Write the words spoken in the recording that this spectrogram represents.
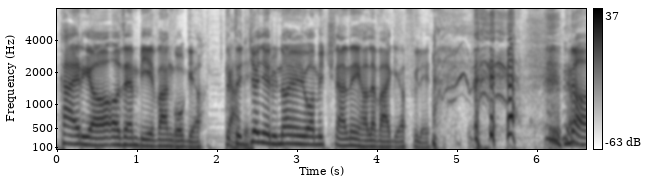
Kyrie a- az NBA Van Gogja. Tehát, hogy gyönyörű, nagyon jó, amit csinál, néha levágja a fülét. Na,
